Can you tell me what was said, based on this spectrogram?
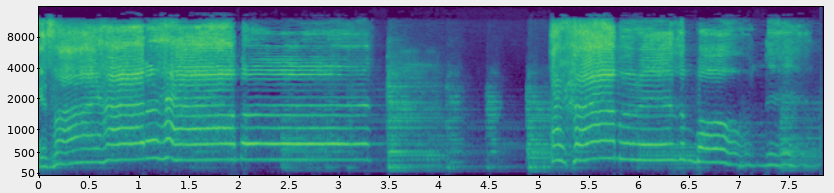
If I had a hammer, I'd hammer in the morning.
